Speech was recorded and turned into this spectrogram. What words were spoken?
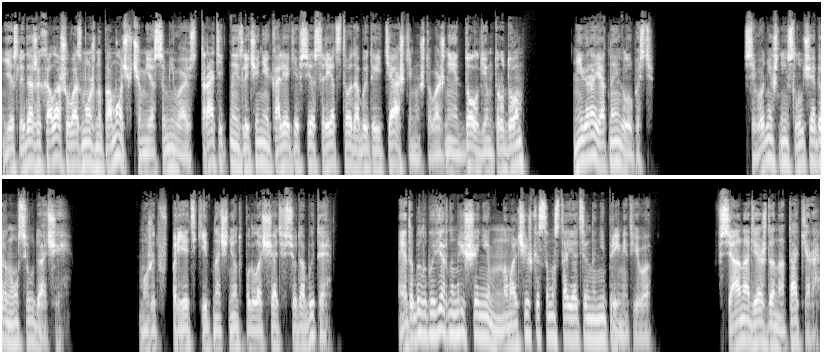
Если даже халашу возможно помочь, в чем я сомневаюсь, тратить на излечение калеки все средства, добытые тяжким и, что важнее, долгим трудом, невероятная глупость. Сегодняшний случай обернулся удачей. Может, впредь кит начнет поглощать все добытое? Это было бы верным решением, но мальчишка самостоятельно не примет его. Вся надежда на Такера.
